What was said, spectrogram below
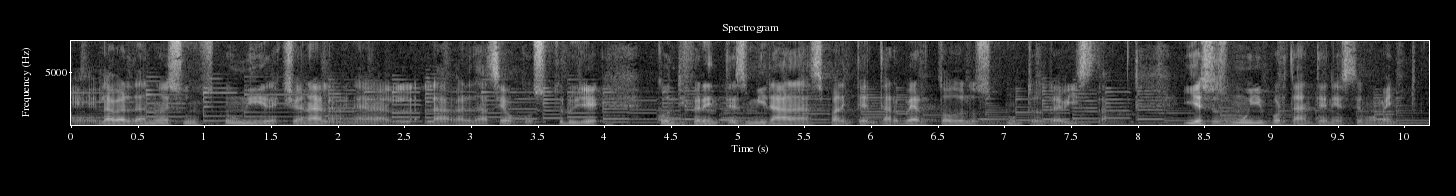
Eh, la verdad no es unidireccional, la, verdad se construye con diferentes miradas para intentar ver todos los puntos de vista. Y eso es muy importante en este momento.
